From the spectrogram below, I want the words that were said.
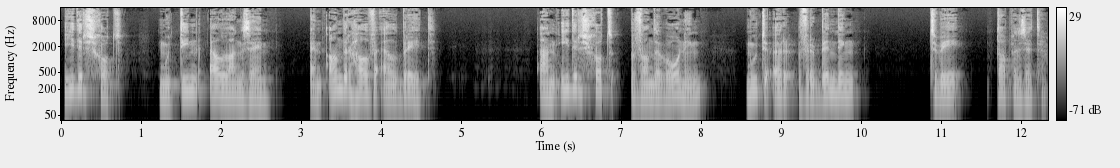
Ieder schot moet tien el lang zijn en anderhalve el breed. Aan ieder schot van de woning moeten er verbinding twee tappen zitten.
